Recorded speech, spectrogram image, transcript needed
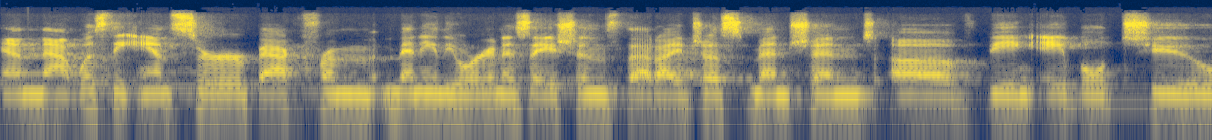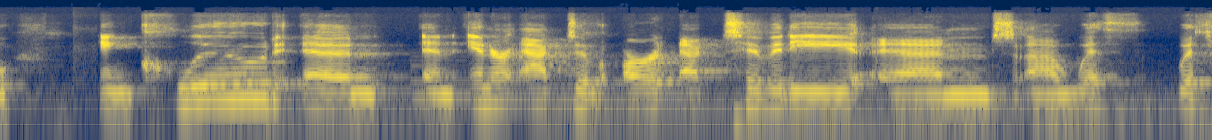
and that was the answer back from many of the organizations that I just mentioned of being able to include an, an interactive art activity and uh, with with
